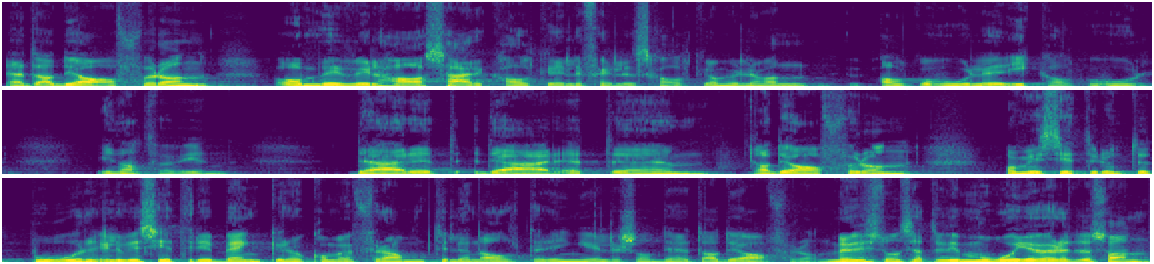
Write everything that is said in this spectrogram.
Det er et adiaforhånd om vi vil ha særkalker eller felleskalker, om vi vil ha alkohol eller ikke alkohol i nattverdvinen. Det er et, et um, adiaforon om vi sitter rundt et bord eller vi sitter i benker og kommer fram til en alterring. eller sånn. Det er et adiaforhånd. Men hvis noen sier at vi må gjøre det sånn,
